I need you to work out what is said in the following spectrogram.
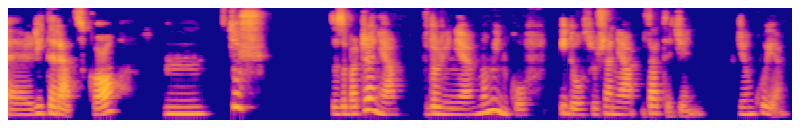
e, literacko. Mm, cóż, do zobaczenia w Dolinie Muminków i do usłyszenia za tydzień. Dziękuję.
